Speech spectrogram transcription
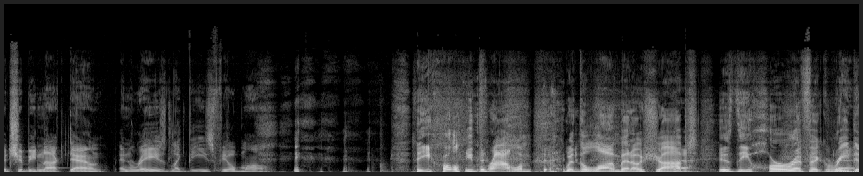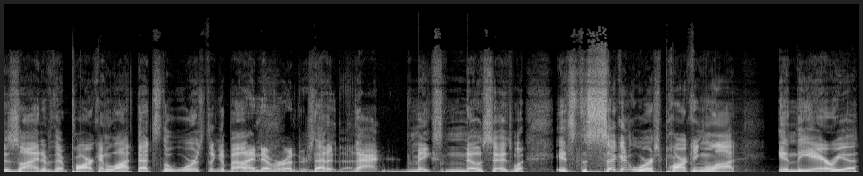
It should be knocked down and raised like the Eastfield Mall. The only problem with the Longmeadow shops is the horrific redesign of their parking lot. That's the worst thing about I never understood that. that. That makes no sense. Well, it's the second worst parking lot in the area,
